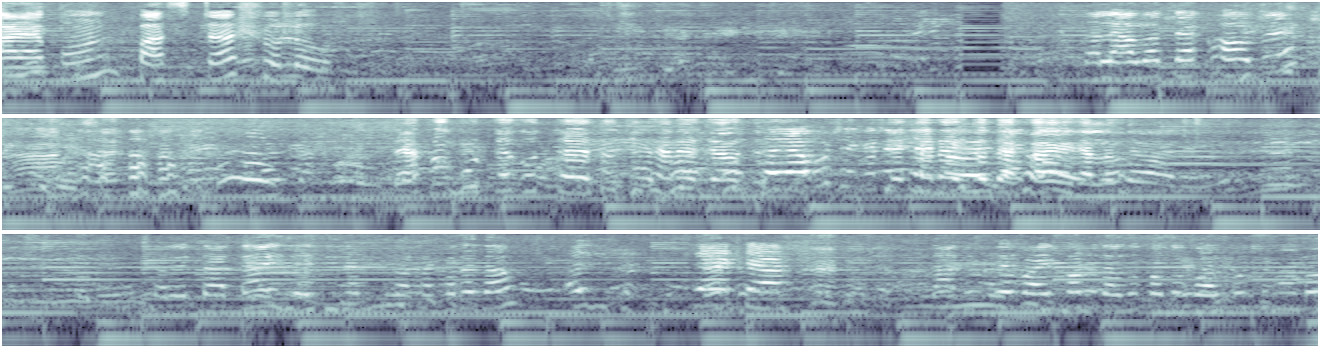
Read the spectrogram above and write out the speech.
আর এখন পাঁচটা ষোলো। তাহলে আবার দেখা হবে? দেখো ঘুরতে ঘুরতে তো যেখানে যাও যাব সেখানে সেখানেই তো দেখা হয়ে গেল। দিদি কত গল্প শোনালো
